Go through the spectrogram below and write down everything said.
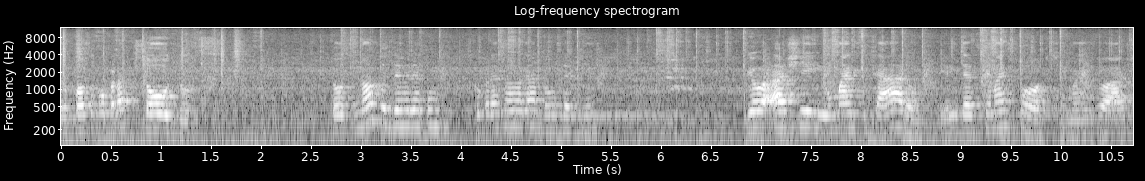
Eu posso comprar todos. Todos. Nossa, eu deveria comprar essa vagabunda aqui eu achei o mais caro, ele deve ser mais forte, mas eu acho.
